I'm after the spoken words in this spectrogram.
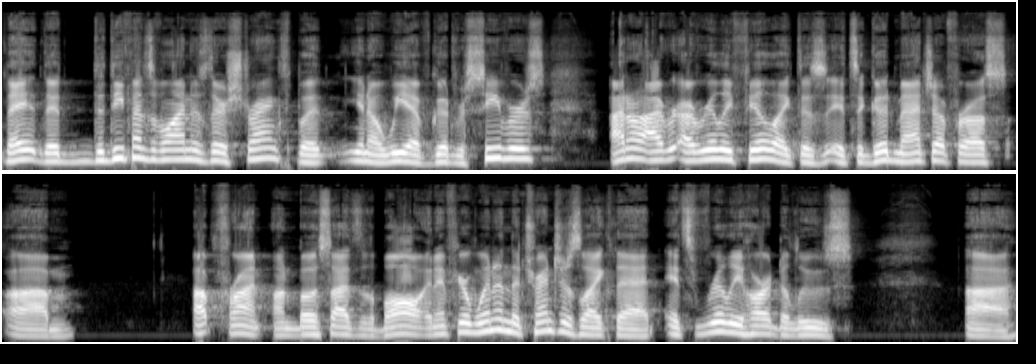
they the, the defensive line is their strength, but you know we have good receivers. I don't. I, I really feel like this. It's a good matchup for us um, up front on both sides of the ball. And if you're winning the trenches like that, it's really hard to lose uh,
